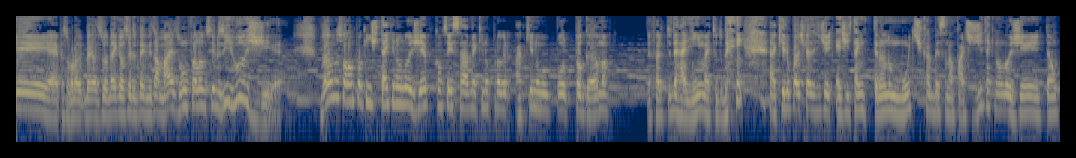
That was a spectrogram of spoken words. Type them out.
E aí, pessoal, beleza? Tudo bem? Aqui é o Sirius, bem-vindo a mais um Falando Sirius. E hoje, vamos falar um pouquinho de tecnologia, porque como vocês sabem, aqui no, aqui no programa, eu falei tudo erradinho, mas tudo bem. Aqui no podcast a gente, a gente tá entrando muito de cabeça na parte de tecnologia, então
